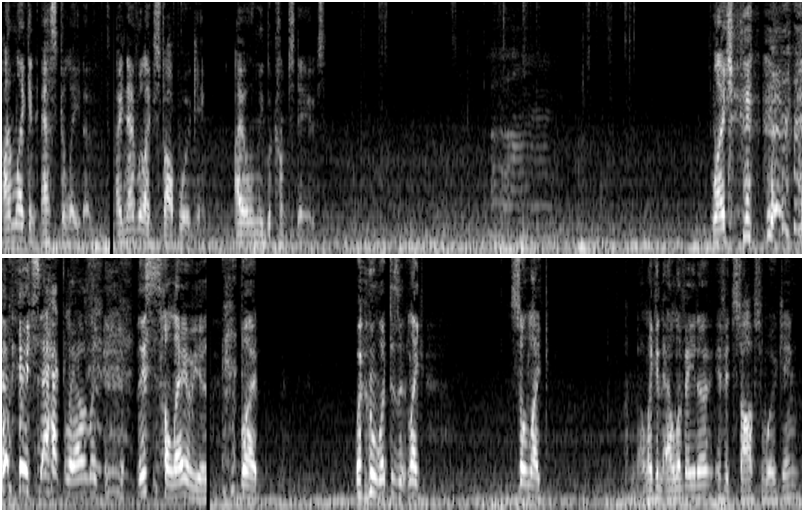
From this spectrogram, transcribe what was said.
"I'm like an escalator. I never like stop working. I only become stairs." Like, exactly. I was like, this is hilarious. But, what does it, like, so, like, I don't know, like an elevator, if it stops working,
